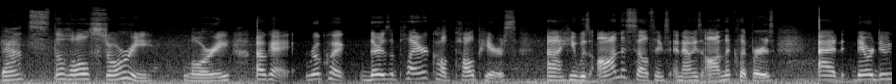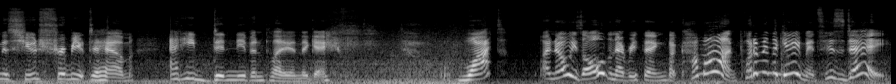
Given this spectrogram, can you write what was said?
that's the whole story. Lori. Okay, real quick. There's a player called Paul Pierce. Uh, he was on the Celtics and now he's on the Clippers. And they were doing this huge tribute to him and he didn't even play in the game. what? I know he's old and everything, but come on, put him in the game. It's his day.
